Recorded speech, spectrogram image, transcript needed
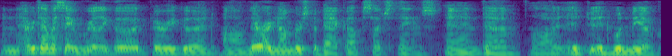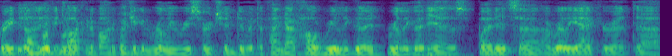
and every time I say really good, very good, um, there are numbers to back up such things. And um, uh, it, it wouldn't be of great value to be talking about it, but you can really research into it to find out how really good, really good is. But it's a, a really accurate uh,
